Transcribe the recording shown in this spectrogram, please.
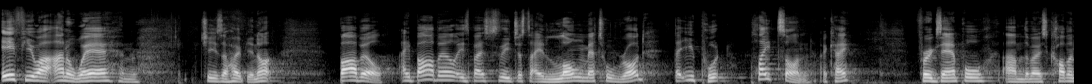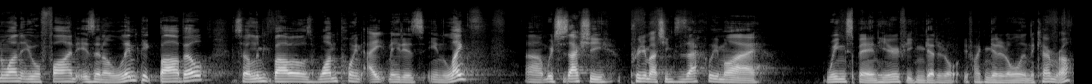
If you are unaware, and geez, I hope you're not, barbell. A barbell is basically just a long metal rod that you put plates on, okay? For example, um, the most common one that you will find is an Olympic barbell. So Olympic barbell is 1.8 meters in length, uh, which is actually pretty much exactly my wingspan here, if you can get it all, if I can get it all in the camera,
